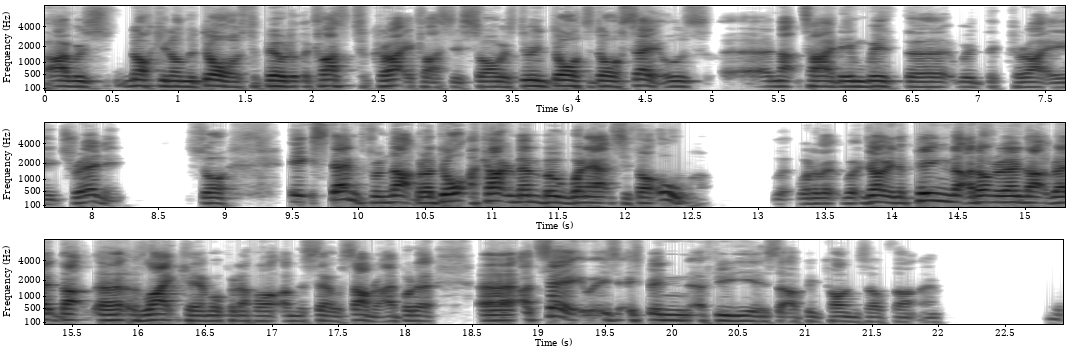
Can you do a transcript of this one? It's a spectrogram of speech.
I was knocking on the doors to build up the class to karate classes. So I was doing door to door sales, and that tied in with the with the karate training. So it stemmed from that, but I don't, I can't remember when I actually thought, oh, what about, you know, the ping that I don't know that red that uh, light came up, and I thought I'm the sales samurai. But uh, uh, I'd say it's, it's been a few years that I've been calling myself that now.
